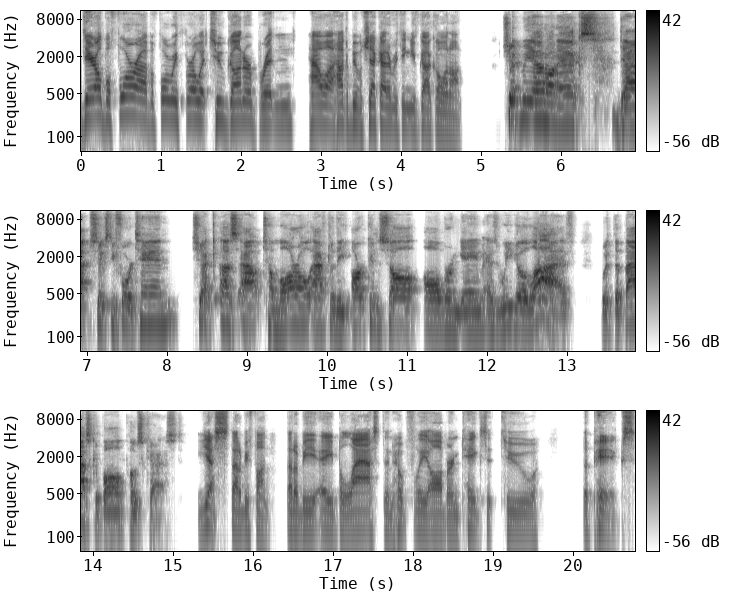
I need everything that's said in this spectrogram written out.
Darrell, before uh before we throw it to Gunner Britton, how uh, how can people check out everything you've got going on? Check me out on X, DAP6410. Check us out tomorrow after the Arkansas Auburn game as we go live with the basketball postcast. Yes, that'll be fun. That'll be a blast, and hopefully Auburn takes it to the pigs.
